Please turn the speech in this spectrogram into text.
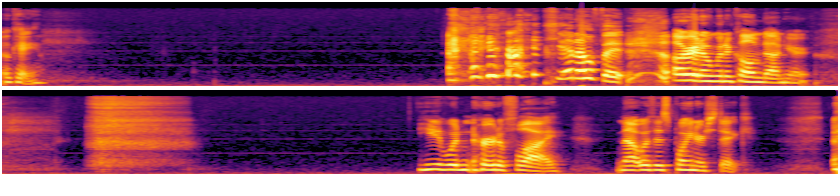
Okay. I can't help it. All right, I'm going to calm down here. He wouldn't hurt a fly. Not with his pointer stick.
